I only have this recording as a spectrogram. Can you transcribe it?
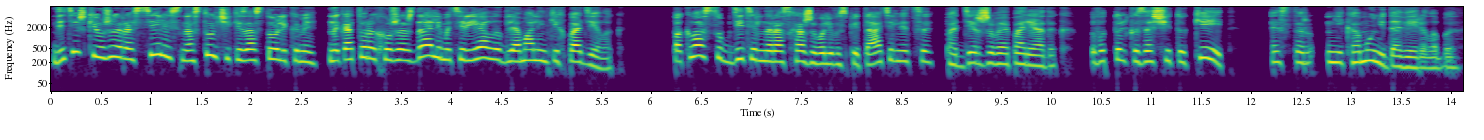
детишки уже расселись на стульчики за столиками, на которых уже ждали материалы для маленьких поделок. По классу бдительно расхаживали воспитательницы, поддерживая порядок. Вот только защиту Кейт Эстер никому не доверила бы.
